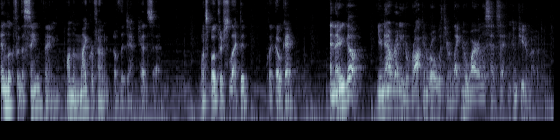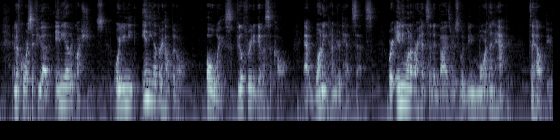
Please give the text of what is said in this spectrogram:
and look for the same thing on the microphone of the DECT headset. Once both are selected, click OK. And there you go. You're now ready to rock and roll with your Leitner wireless headset in computer mode. And of course, if you have any other questions or you need any other help at all, always feel free to give us a call at 1-800-HEADSETS, where any one of our headset advisors would be more than happy to help you.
